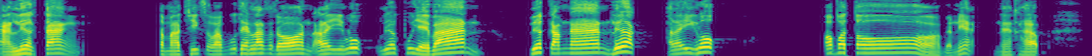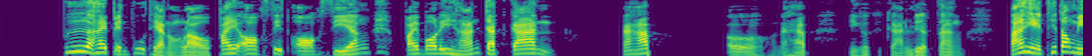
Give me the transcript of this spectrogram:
การเลือกตั้ง สมาชิกสภาผู้แทนราษฎร อะไรอีกลูก เลือกผู้ใหญ่บ้าน เลือกกำนันเลือกอะไรอีกลูกอบตแบบเนี้ยนะครับ เพื่อให้เป็นผู้แทนของเราไปออกสิทธิ์ออกเสียง ไปบริหารจัดการนะครับ โอ้นะครับ นี่ก็คือการเลือกตั้งสาเหตุที่ต้องมี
